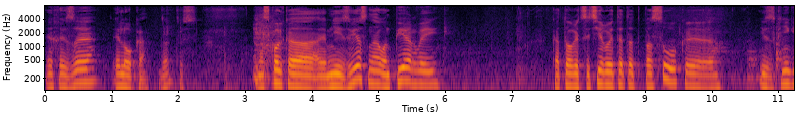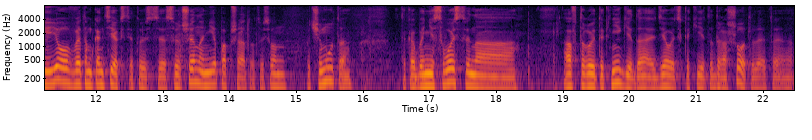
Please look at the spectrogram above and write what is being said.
эхезе элока. Да? То есть, насколько мне известно, он первый, который цитирует этот посук, э, из книги Йов в этом контексте, то есть э, совершенно не по пшату. То есть он почему-то, это как бы не свойственно автору этой книги, да, делать какие-то дрошоты, да, это,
